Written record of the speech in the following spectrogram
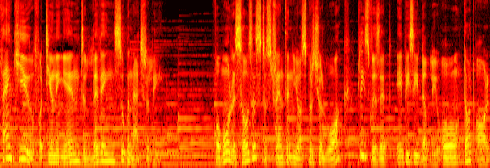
Thank you for tuning in to Living Supernaturally. For more resources to strengthen your spiritual walk, please visit apcwo.org.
